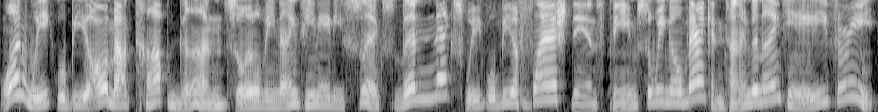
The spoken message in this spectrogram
One week will be all about Top Gun, so it'll be 1986. Then next week will be a Flashdance theme, so we go back in time to 1983.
